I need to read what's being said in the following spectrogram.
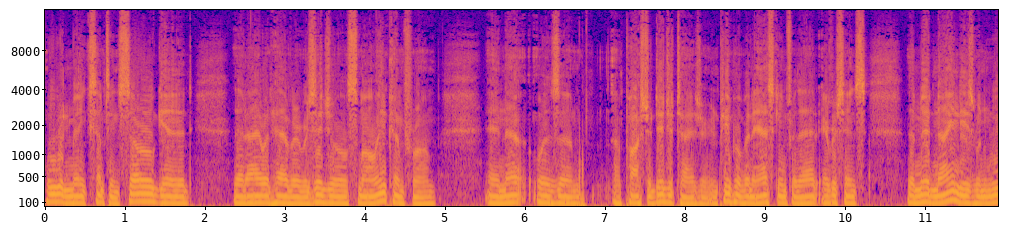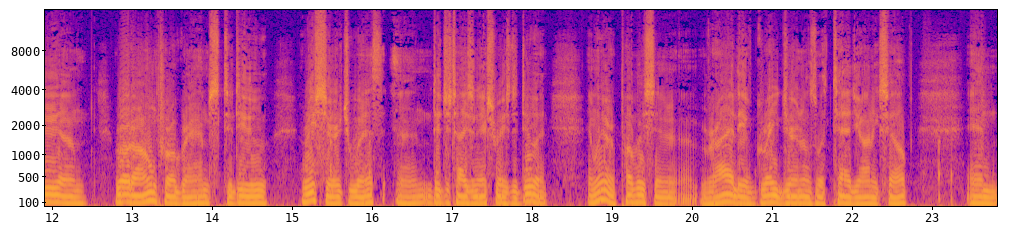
we would make something so good that I would have a residual small income from, and that was um, a posture digitizer. And people have been asking for that ever since the mid 90s when we um, wrote our own programs to do research with and digitizing x-rays to do it. And we were publishing a variety of great journals with Tad Janik's help. And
